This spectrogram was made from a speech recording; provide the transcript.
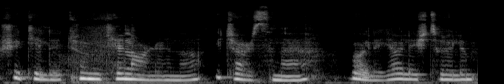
Bu şekilde tüm kenarlarını içerisine böyle yerleştirelim.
